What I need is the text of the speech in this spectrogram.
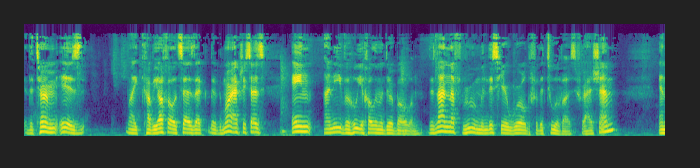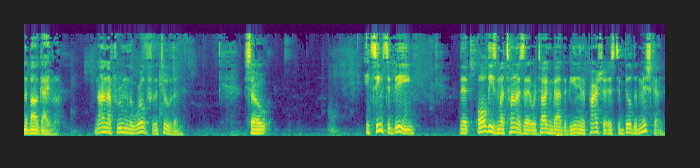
the term is, like Kaviyachol, it says that the Gemara actually says, Ein ani v'hu yecholim adur ba'olam. There's not enough room in this here world for the two of us, for Hashem and the Baal Gaiva. Not enough room in the world for the two of them. So it seems to be that all these matanas that we're talking about at the beginning of the parsha is to build a mishkan.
